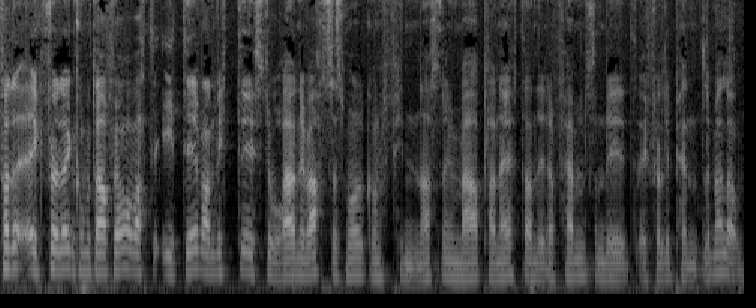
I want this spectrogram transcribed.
For det, jeg føler en kommentar før har vært i det vanvittig store universet så må det kunne finnes noen mer planeter enn de der fem som de, jeg føler de pendler mellom.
